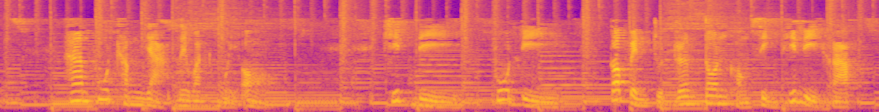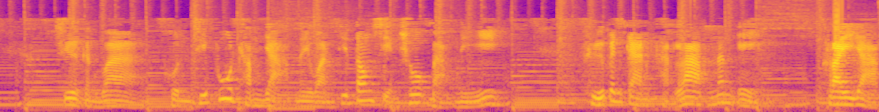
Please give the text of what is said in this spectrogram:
2 ห้ามพูดคำหยาบในวันหวยออก คิดดี พูดดี ก็เป็นจุดเริ่มต้นของสิ่งที่ดีครับ เชื่อกันว่าคนที่พูดคำหยาบในวันที่ต้องเสี่ยงโชคแบบนี้ ถือเป็นการขัดลาบนั่นเอง ใครอยาก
